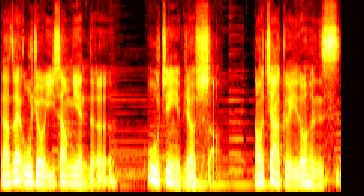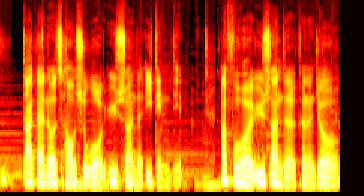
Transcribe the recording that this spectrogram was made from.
然后在五九一上面的物件也比较少，然后价格也都很死，大概都超出我预算的一点点。那符合预算的可能就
